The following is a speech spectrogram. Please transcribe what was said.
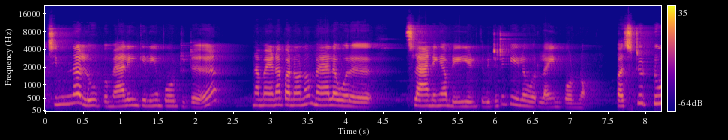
சின்ன லூப்பு மேலேயும் கீழேயும் போட்டுட்டு நம்ம என்ன பண்ணணும்? மேலே ஒரு ஸ்லாண்டிங்காக அப்படி எடுத்து விட்டுட்டு கீழே ஒரு லைன் போடணும். ஃபஸ்ட்டு டூ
